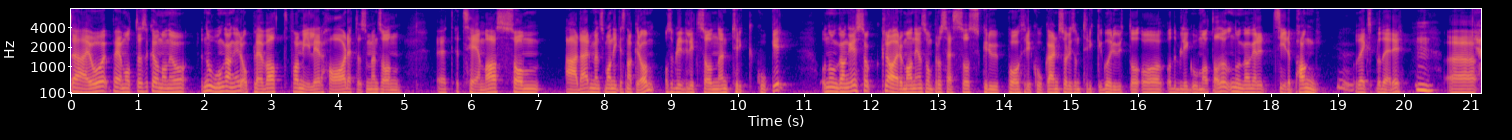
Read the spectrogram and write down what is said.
Det er jo På en måte så kan man jo noen ganger oppleve at familier har dette som en sånn, et, et tema som er der, men som man ikke snakker om. Og så blir det litt sånn en trykkoker. Og noen ganger så klarer man i en sånn prosess å skru på trykkokeren så liksom trykket går ut og, og, og det blir god mat av det. Og noen ganger sier det pang, og det eksploderer. Mm. Uh,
